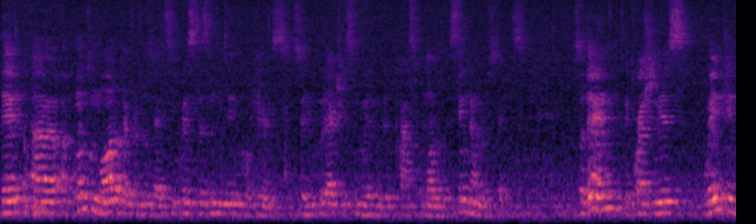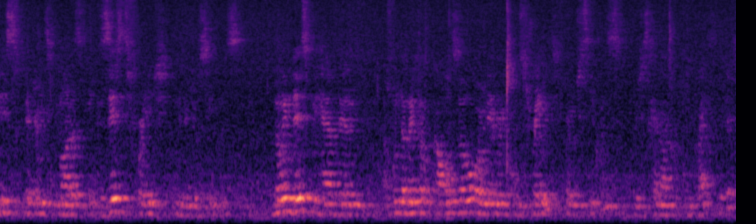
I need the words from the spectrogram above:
then uh, a quantum model that produces that sequence doesn't need any coherence. So you could actually simulate with the classical model the same number of states. So then the question is, when can these deterministic models exist for each individual sequence? Knowing this, we have then a fundamental causal or memory constraint for each sequence, which is kind of complex with this.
